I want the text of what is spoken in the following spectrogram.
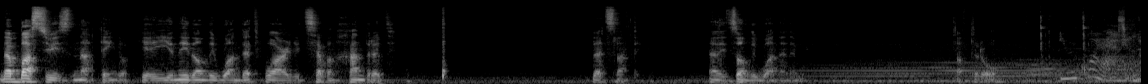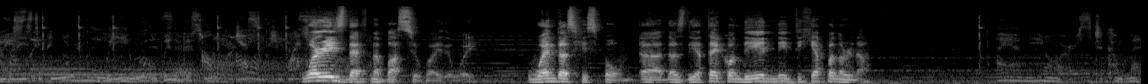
Nabasu is nothing, okay, you need only one that ward, it's 700. That's nothing. And it's only one enemy. After all. You require an? We will win this one. Where is that Nabasu, by the way? When does he spawn? Uh, does the attack on the inn need to happen or not? I am yours to command.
